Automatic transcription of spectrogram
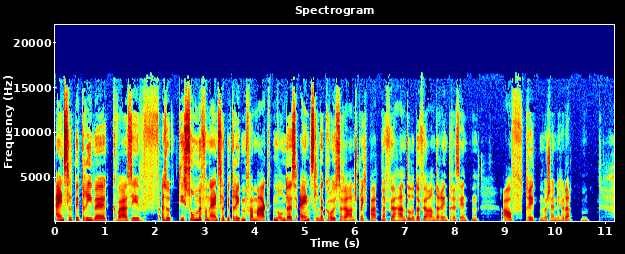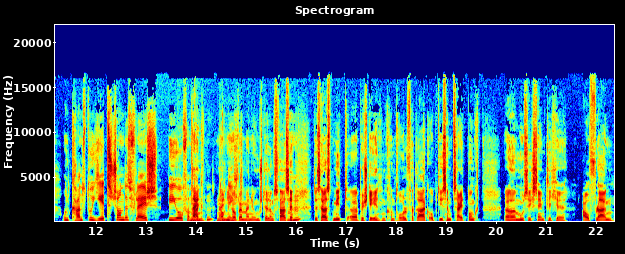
Einzelbetriebe quasi, also die Summe von Einzelbetrieben vermarkten und als einzelner größerer Ansprechpartner für Handel oder für andere Interessenten auftreten wahrscheinlich, oder? Hm. Und kannst du jetzt schon das Fleisch bio vermarkten? Nein, nein ich habe meine Umstellungsphase. Mhm. Das heißt, mit äh, bestehendem Kontrollvertrag, ob diesem Zeitpunkt äh, muss ich sämtliche Auflagen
